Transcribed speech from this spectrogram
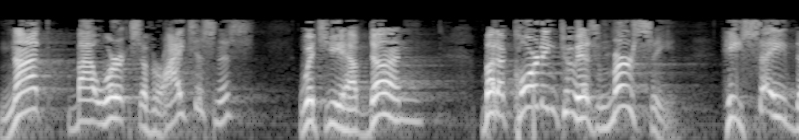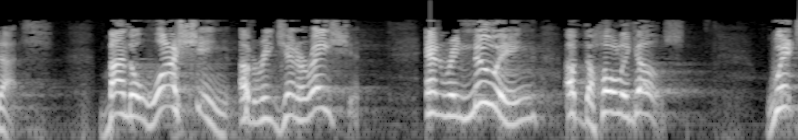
not by works of righteousness, which ye have done, but according to His mercy, He saved us by the washing of regeneration and renewing of the Holy Ghost, which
